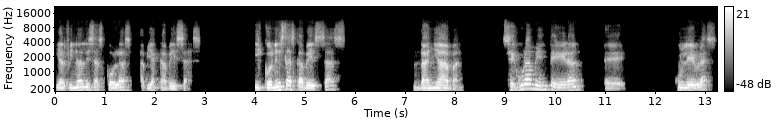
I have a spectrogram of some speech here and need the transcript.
y al final de esas colas había cabezas y con estas cabezas dañaban. Seguramente eran eh, culebras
